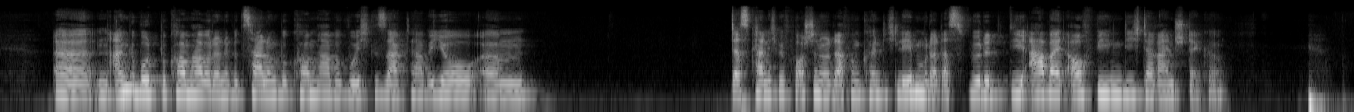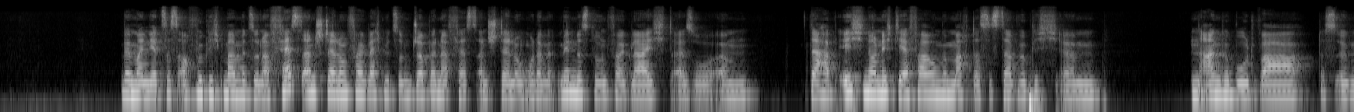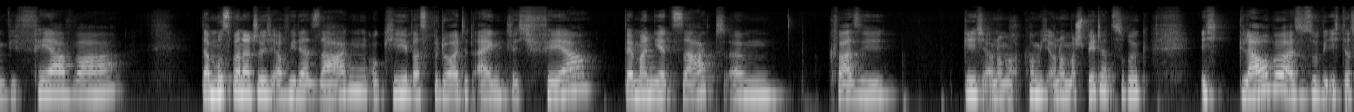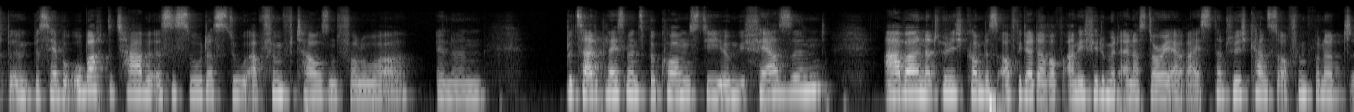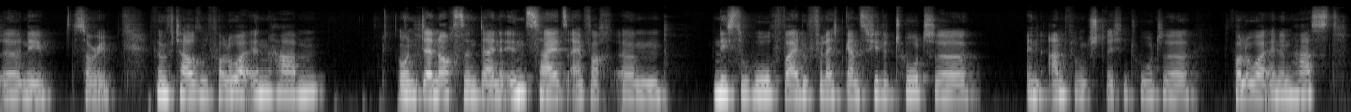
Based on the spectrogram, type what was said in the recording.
äh, ein Angebot bekommen habe oder eine Bezahlung bekommen habe, wo ich gesagt habe, yo, ähm, das kann ich mir vorstellen oder davon könnte ich leben oder das würde die Arbeit aufwiegen, die ich da reinstecke. Wenn man jetzt das auch wirklich mal mit so einer Festanstellung vergleicht, mit so einem Job in einer Festanstellung oder mit Mindestlohn vergleicht, also ähm, da habe ich noch nicht die Erfahrung gemacht, dass es da wirklich ähm, ein Angebot war, das irgendwie fair war. Da muss man natürlich auch wieder sagen, okay, was bedeutet eigentlich fair? Wenn man jetzt sagt, ähm, quasi gehe ich auch noch mal, komme ich auch noch mal später zurück. Ich glaube, also so wie ich das bisher beobachtet habe, ist es so, dass du ab 5000 FollowerInnen bezahlte Placements bekommst, die irgendwie fair sind. Aber natürlich kommt es auch wieder darauf an, wie viel du mit einer Story erreichst. Natürlich kannst du auch 500, äh, nee, sorry, 5000 FollowerInnen haben und dennoch sind deine Insights einfach ähm, nicht so hoch, weil du vielleicht ganz viele tote, in Anführungsstrichen tote FollowerInnen hast.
